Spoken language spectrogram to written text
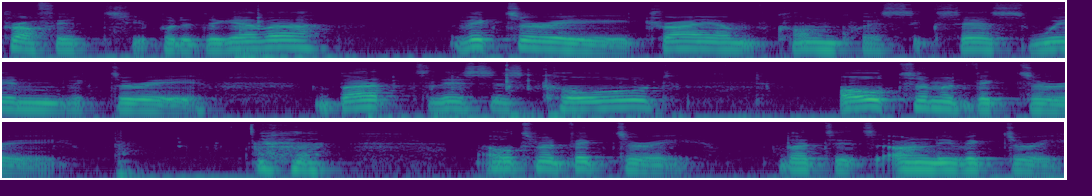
profit. You put it together, victory, triumph, conquest, success, win, victory. But this is called ultimate victory. ultimate victory, but it's only victory.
